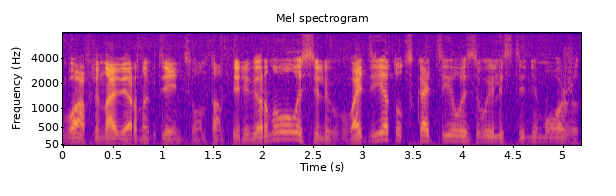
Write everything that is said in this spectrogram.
Вафля, наверное, где-нибудь вон там перевернулась или в воде тут скатилась, вылезти не может.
